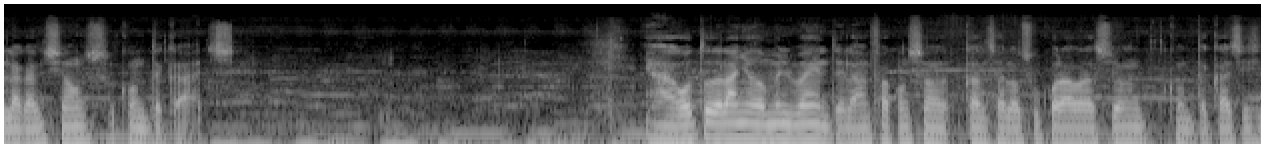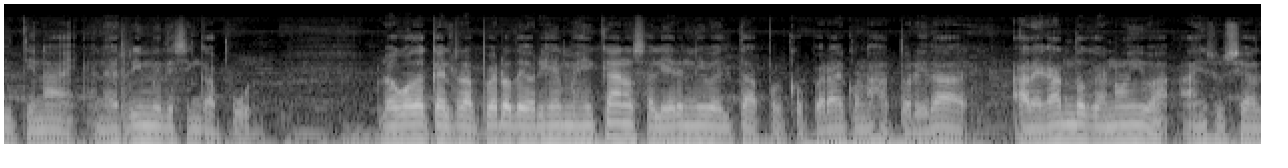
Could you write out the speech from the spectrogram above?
la canción con. En agosto del año 2020, la ANFA canceló su colaboración con Tekashi 69 en el remix de Singapur, luego de que el rapero de origen mexicano saliera en libertad por cooperar con las autoridades, alegando que no iba a ensuciar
